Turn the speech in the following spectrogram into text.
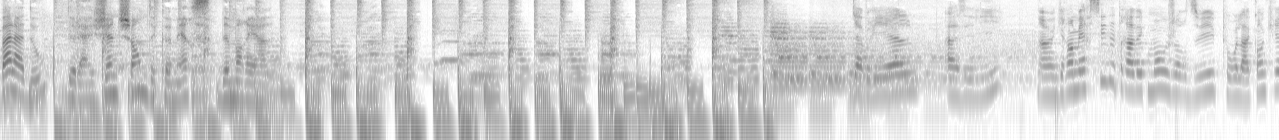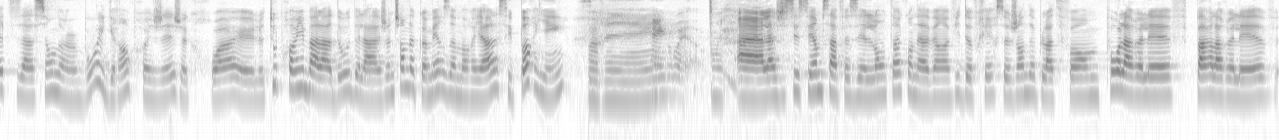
balado de la Jeune Chambre de commerce de Montréal. Gabrielle, Azélie, un grand merci d'être avec moi aujourd'hui pour la concrétisation d'un beau et grand projet, je crois. Euh, le tout premier balado de la Jeune Chambre de commerce de Montréal, c'est pas rien. Pas rien. Incroyable. Oui. À la JCCM, ça faisait longtemps qu'on avait envie d'offrir ce genre de plateforme pour la relève, par la relève,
